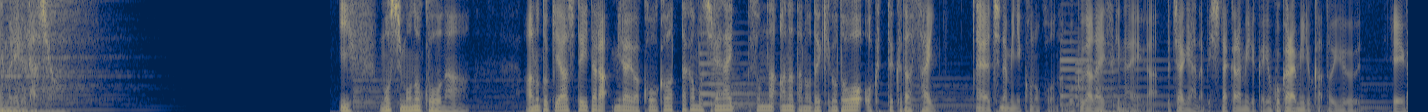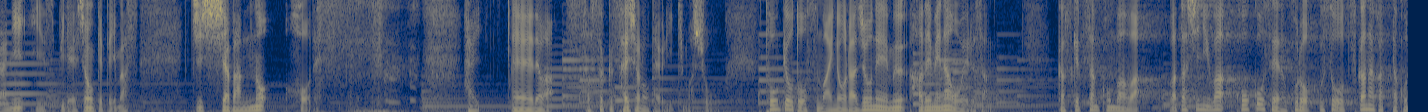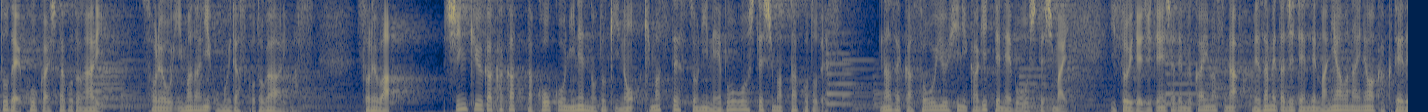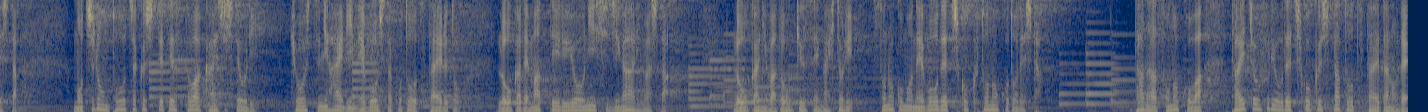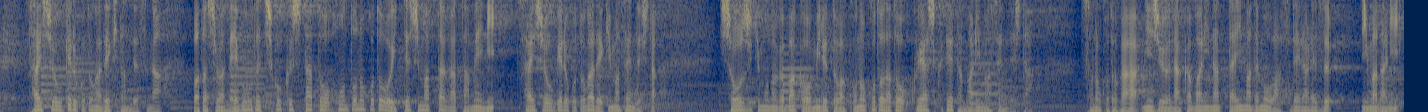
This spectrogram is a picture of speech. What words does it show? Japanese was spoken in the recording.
眠れるラジオ。If もしものコーナー。あの時ああしていたら未来はこう変わったかもしれない。そんなあなたの出来事を送ってください、えーちなみにこのコーナー僕が大好きな映画打ち上げ花火下から見るか横から見るかという映画にインスピレーションを受けています。実写版の方です。はい、えーでは早速最初のお便りいきましょう。東京都お住まいのラジオネーム派手めな OL さん。ガスケツさんこんばんは。私には高校生の頃嘘をつかなかったことで後悔したことがありそれを未だに思い出すことがあります。それは進級がかかった高校2年の時の期末テストに寝坊をしてしまったことです。なぜかそういう日に限って寝坊をしてしまい急いで自転車で向かいますが目覚めた時点で間に合わないのは確定でした。もちろん到着してテストは開始しており教室に入り寝坊したことを伝えると廊下で待っているように指示がありました。廊下には同級生が一人その子も寝坊で遅刻とのことでした。ただその子は体調不良で遅刻したと伝えたので最初受けることができたんですが私は寝坊で遅刻したと本当のことを言ってしまったがために最初受けることができませんでした。正直者がバカを見るとはこのことだと悔しくてたまりませんでした。そのことが20半ばになった今でも忘れられず未だに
